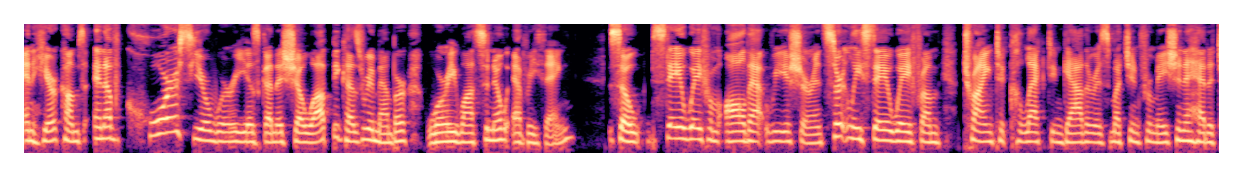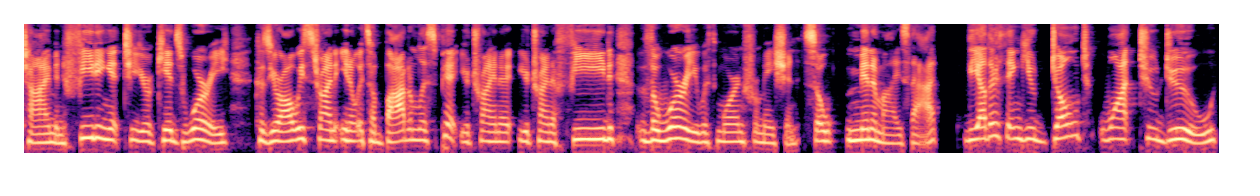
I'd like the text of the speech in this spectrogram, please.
And here comes, and of course, your worry is going to show up because remember, worry wants to know everything. So stay away from all that reassurance. Certainly stay away from trying to collect and gather as much information ahead of time and feeding it to your kids' worry because you're always trying to, you know, it's a bottomless pit. You're trying to, you're trying to feed the worry with more information. So minimize that. The other thing you don't want to do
